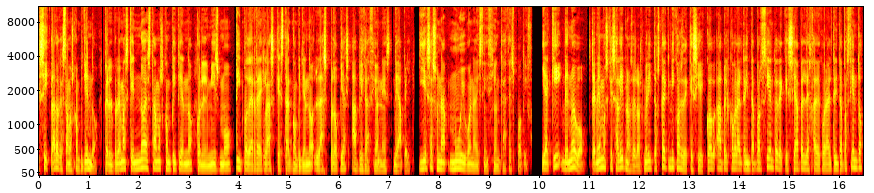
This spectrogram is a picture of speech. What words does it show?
sí, claro que estamos compitiendo, pero el problema es que no estamos compitiendo con el mismo tipo de reglas que están compitiendo las propias aplicaciones de Apple. Y esa es una muy buena distinción que hace Spotify. Y aquí, de nuevo, tenemos que salirnos de los méritos técnicos de que si Apple cobra el 30%, de que si Apple deja de cobrar el 30%,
